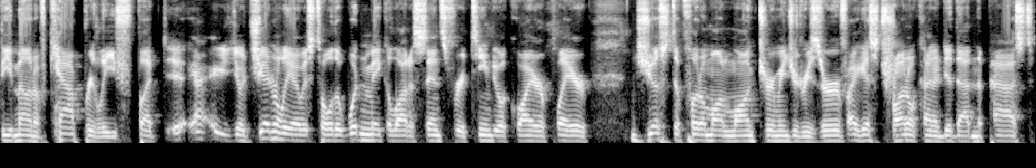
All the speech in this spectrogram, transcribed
the amount of cap relief. But uh, you know, generally, I was told it wouldn't make a lot of sense for a team to acquire a player just to put them on long-term injured reserve. I guess Toronto kind of did that in the past.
